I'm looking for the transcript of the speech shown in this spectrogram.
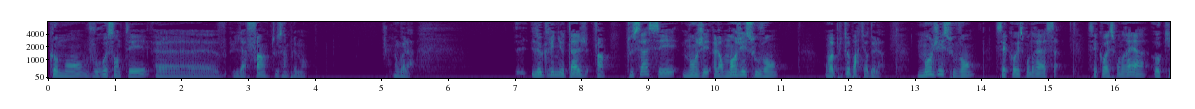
comment vous ressentez euh, la faim tout simplement. Donc voilà. Le grignotage, enfin tout ça c'est manger. Alors manger souvent, on va plutôt partir de là. Manger souvent, ça correspondrait à ça. Ça correspondrait à ok,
